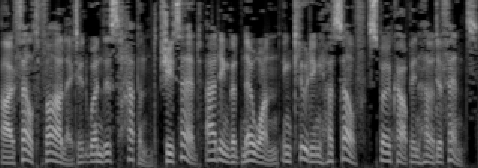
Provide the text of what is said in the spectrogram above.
I felt violated when this happened, she said, adding that no one, including herself, spoke up in her defense.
